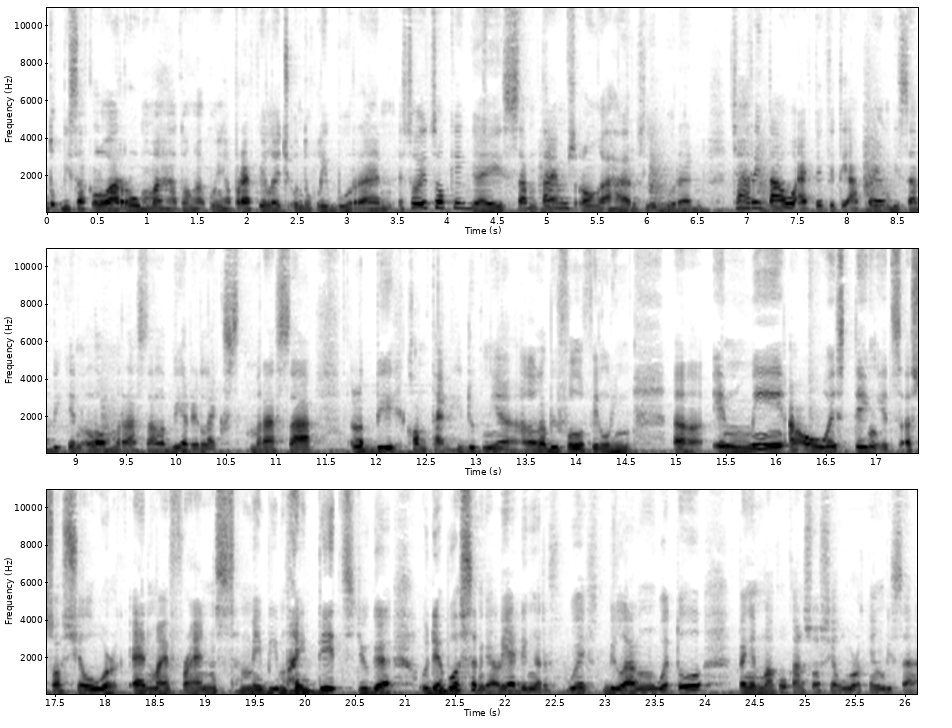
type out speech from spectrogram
untuk bisa keluar rumah atau nggak punya privilege untuk liburan. So it's okay guys. Sometimes lo nggak harus liburan. Cari tahu activity apa yang bisa bikin lo merasa lebih relax merasa lebih konten hidupnya atau lebih fulfilling. Uh, in me I always think it's a social work. And my friends maybe my dates juga udah bosen kali ya denger gue bilang gue tuh pengen melakukan social work yang bisa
